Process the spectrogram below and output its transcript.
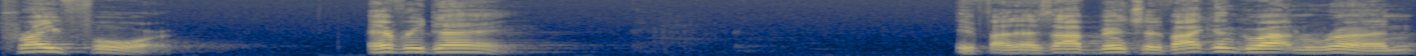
pray for every day. If as I've mentioned, if I can go out and run,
